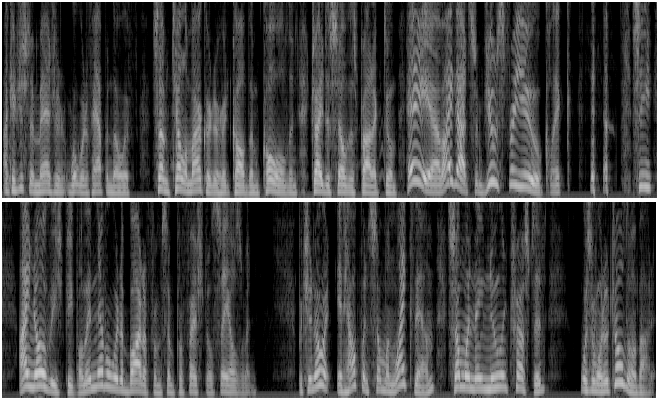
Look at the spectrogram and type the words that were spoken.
I can just imagine what would have happened, though, if some telemarketer had called them cold and tried to sell this product to them. Hey, have I got some juice for you? Click. See, I know these people. They never would have bought it from some professional salesman. But you know what? It helped when someone like them, someone they knew and trusted, was the one who told them about it.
